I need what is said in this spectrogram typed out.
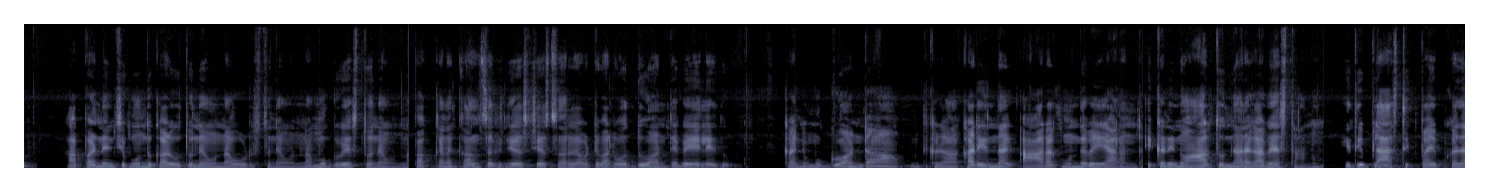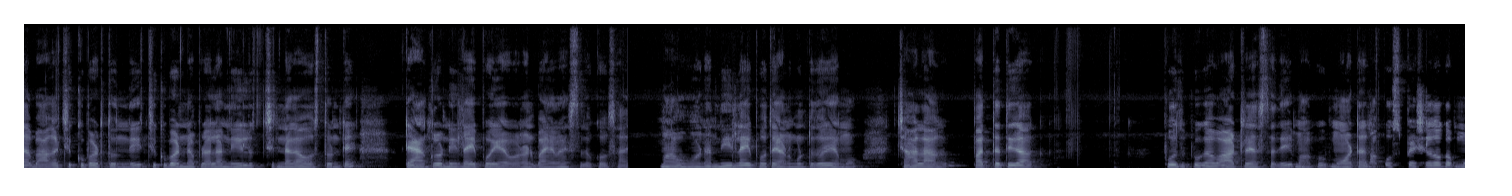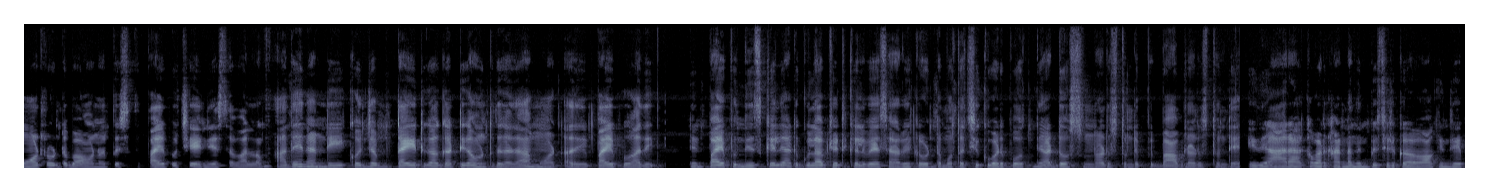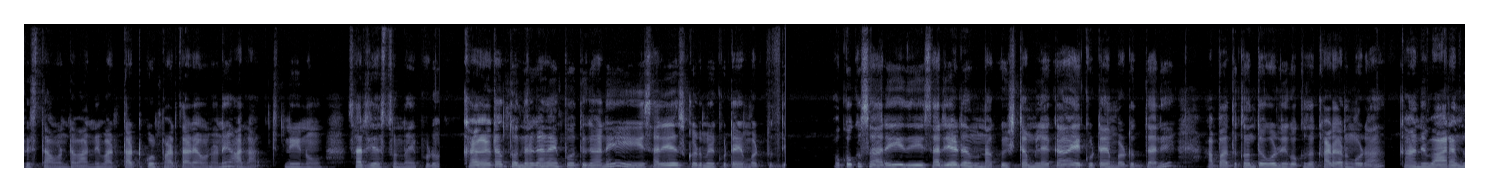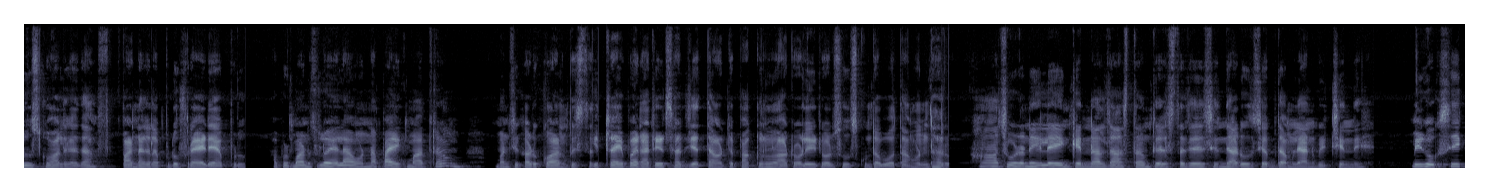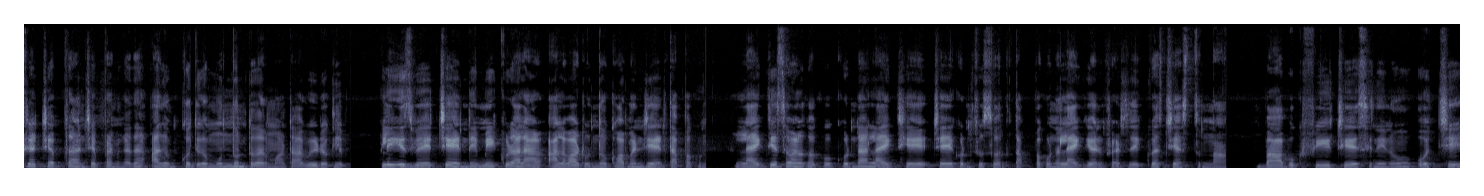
అప్పటి నుంచి ముందు కడుగుతూనే ఉన్నా ఊడుస్తూనే ఉన్నా ముగ్గు వేస్తూనే ఉన్నా. పక్కన కన్స్ట్రక్షన్ చేసి చేస్తున్నారు కాబట్టి వాళ్ళు వద్దు అంటే వేయలేదు. కానీ ముగ్గు అంట ఇక్కడ కడిగిన ఆరక ముందే వేయాలంట. ఇక్కడ నేను ఆరుతుంది అనగా వేస్తాను. ఇది ప్లాస్టిక్ పైప్ కదా బాగా చిక్కుపడుతుంది చిక్కుపడినప్పుడల్లా నీళ్ళు చిన్నగా వస్తుంటే ట్యాంకులో నీళ్ళు అయిపోయామో అని భయం వేస్తుంది ఒక్కోసారి. మా ఓనర్ నీళ్ళు అయిపోతాయి అనుకుంటుందో ఏమో. చాలా పద్ధతిగా పొదుపుగా వాటర్ వేస్తుంది మాకు మోటార్. మాకు స్పెషల్గా ఒక మోటార్ ఉంటే బాగుండు పైపు చేంజ్ చేసే వాళ్ళం. అదేనండి కొంచెం టైట్గా గట్టిగా ఉంటుంది కదా మోటార్ అది పైపు అది. నేను పైపుని తీసుకెళ్ళి అటు గులాబీ చెట్టుకెళ్ళి వేశాను. వేసాను ఇక్కడ ఉంటే మొత్తం చిక్కుబడిపోతుంది. అడ్డు వస్తుంది నడుస్తుంటే బాబు నడుస్తుంటే. ఇది ఆరాక వాడికి అన్నం తినిపిస్తే ఇక్కడ వాకింగ్ చేపిస్తా ఉంటావాడిని వాడు తట్టుకొని పడతాడేమోనని అలా నేను సరి చేస్తున్నా ఇప్పుడు. కడగడం తొందరగానే అయిపోద్ది కానీ సరి చేసుకోవడం ఎక్కువ టైం పట్టుద్ది. ఒక్కొక్కసారి ఇది సరి చేయడం నాకు ఇష్టం లేక ఎక్కువ టైం పట్టుద్దని ఆ బతుకంతో కూడా నీకు ఒకసారి కడగను కూడా. కానీ వారం చూసుకోవాలి కదా పండగలప్పుడు ఫ్రైడే అప్పుడు. అప్పుడు మనసులో ఎలా ఉన్నా పైకి మాత్రం మంచి కడుక్కోవాలనిపిస్తుంది. ఈ ట్రై పైన అటు ఇటు సరి చేస్తా ఉంటే పక్కన ఆటోలు ఇటోలు చూసుకుంటూ పోతా ఉంటారు. "హా, చూడండి ఇలా ఇంకెన్నాళ్ళు దాస్తాం తెలిస్తే తెలిసింది అడుగు చెప్దాంలే అనిపించింది. మీకు ఒక సీక్రెట్ చెప్తా అని చెప్పాను కదా అది కొద్దిగా ముందు ఉంటుంది అనమాట ఆ వీడియో క్లిప్. ప్లీజ్ వెయిట్ చేయండి మీకు కూడా అలా అలవాటు ఉందో కామెంట్ చేయండి తప్పకుండా. లైక్ చేసే వాళ్ళు కాకుండా లైక్ చే చేయకుండా చూసే వరకు తప్పకుండా లైక్ చేయండి ఫ్రెండ్స్ రిక్వెస్ట్ చేస్తున్నా. బాబుకి ఫీడ్ చేసి నేను వచ్చి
